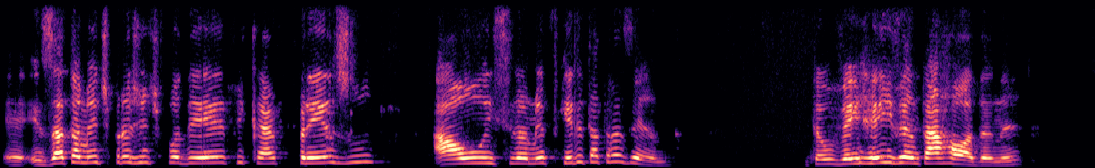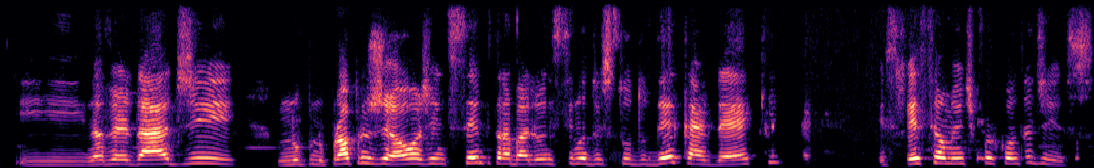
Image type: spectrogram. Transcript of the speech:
é, exatamente para a gente poder ficar preso ao ensinamento que ele está trazendo. Então, vem reinventar a roda, né? E, na verdade, no, no próprio GEO, a gente sempre trabalhou em cima do estudo de Kardec, especialmente por conta disso,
